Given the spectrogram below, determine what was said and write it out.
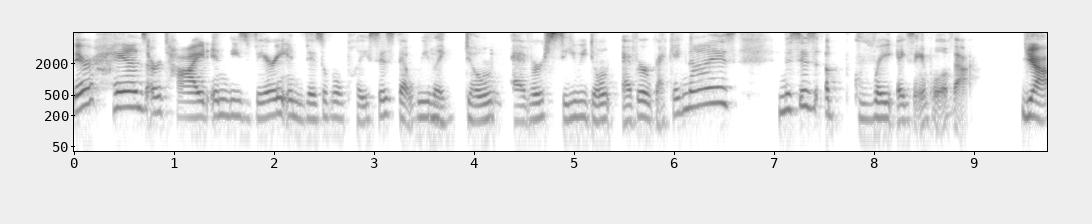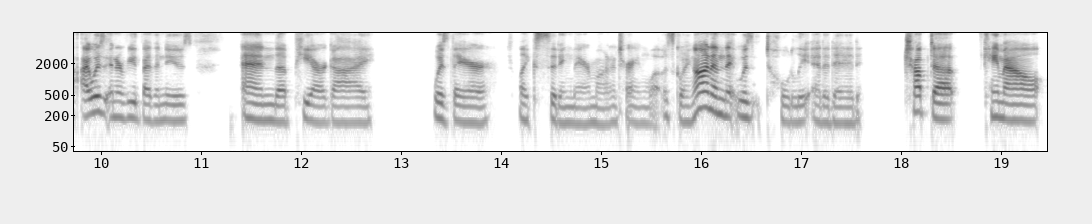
their hands are tied in these very invisible places that we like mm-hmm. don't ever see, we don't ever recognize. And this is a great example of that. Yeah, I was interviewed by the news and the PR guy was there like sitting there monitoring what was going on. And it was totally edited, chopped up, came out,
